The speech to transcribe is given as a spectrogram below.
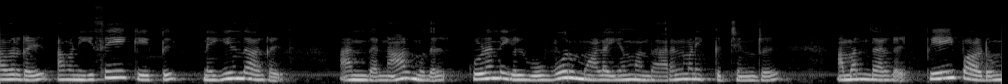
அவர்கள் அவன் இசையைக் கேட்டு நெகிழ்ந்தார்கள். அந்த நாள் முதல் குழந்தைகள் ஒவ்வொரு மாலையும் அந்த அரண்மனைக்கு சென்று அமர்ந்தார்கள். பேய் பாடும்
